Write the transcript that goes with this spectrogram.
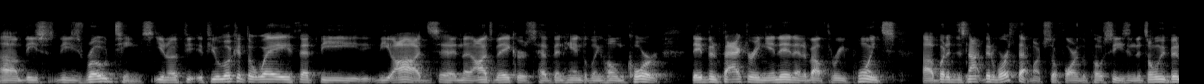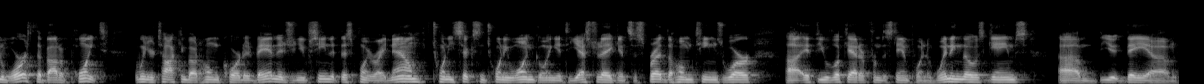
Um, these these road teams, you know, if you, if you look at the way that the the odds and the odds makers have been handling home court, they've been factoring it in at about three points uh, but it has not been worth that much so far in the postseason. It's only been worth about a point when you're talking about home court advantage, and you've seen at this point right now, 26 and 21 going into yesterday against the spread. The home teams were, uh, if you look at it from the standpoint of winning those games. Um, you, they um,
